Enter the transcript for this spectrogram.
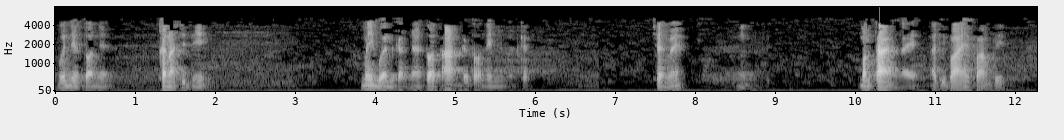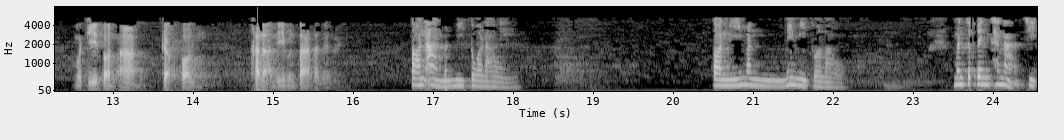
เหมือนอย่างตอนเนี้ยขณะจิตนี้ ไม่เหมือนกันนะ ตอนอ่านกับตอนนี้ไม่เหมือนกัน ใช่ไหมมันต่างไงอธิบายให้ฟังสิเมื่อกี้ตอนอ่านกับตอนขณะนี้มันต่างกันยังไง ตอนอ่านมันมีตัวเรา ตอนนี้มันไม่มีตัวเรา มันจะเป็นขณะจิต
